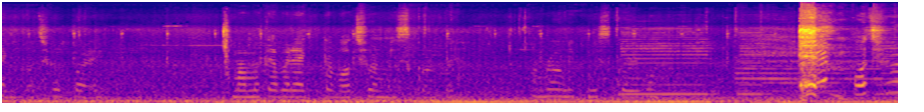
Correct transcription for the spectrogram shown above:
এক বছর পরে। মামাকে আবার একটা বছর মিস করবে। আমরা অনেক মিস করব। এক বছর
